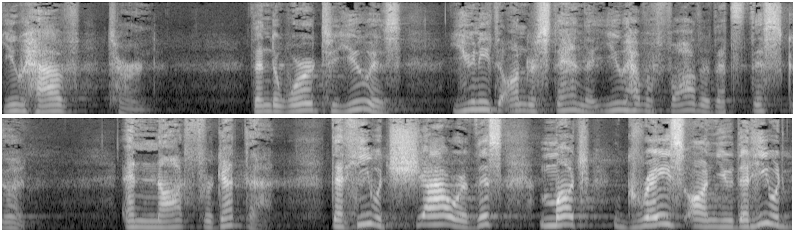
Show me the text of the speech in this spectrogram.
you have turned, then the word to you is you need to understand that you have a Father that's this good and not forget that. That He would shower this much grace on you, that He would,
